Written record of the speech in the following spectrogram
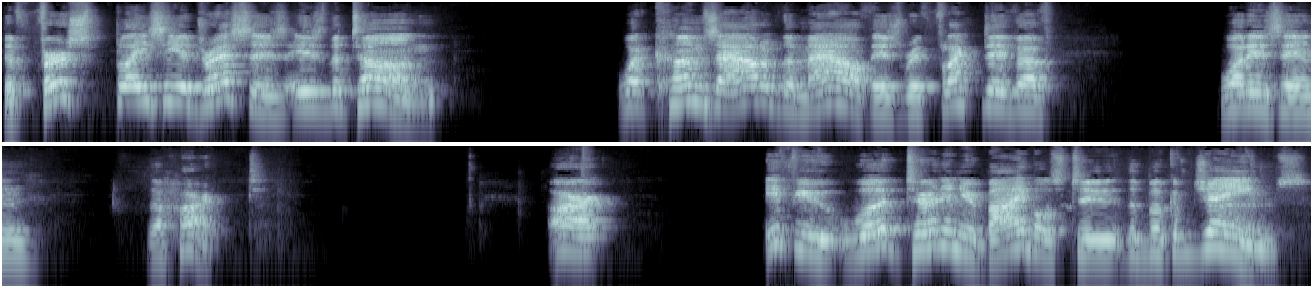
the first place he addresses is the tongue what comes out of the mouth is reflective of what is in the heart. Or, if you would, turn in your Bibles to the book of James.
